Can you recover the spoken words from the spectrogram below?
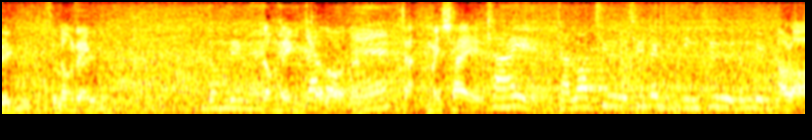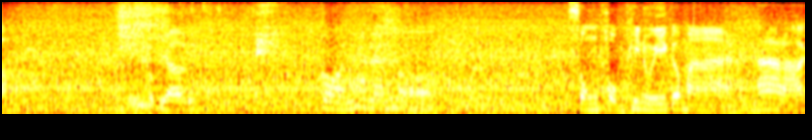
ตีต้องนเด้ง สรุต้ปองใจเด้งดงดิ้งดงดิ้งไอ้จะรอดนะแหมจะไม่ใช่ ใช่จะรอดชื่อชื่อเล่นจริงๆ ชื่อดงดิ้งเอาเหรอนี่ผมยาวดิ ก่อนหน้านั้นอ๋อ ทรงผมพี่นุ้ยก็มา น่ารัก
